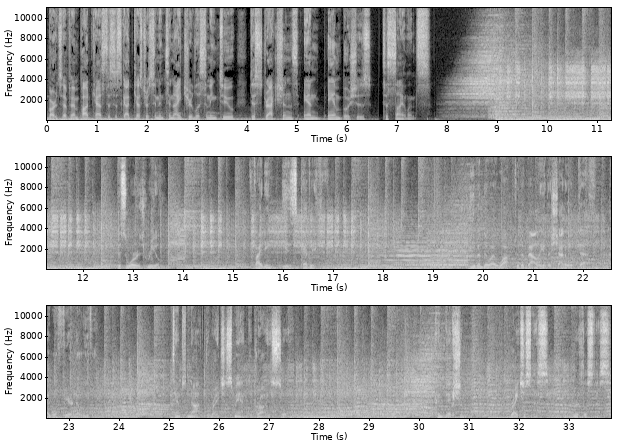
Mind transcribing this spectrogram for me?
the Bards FM podcast. This is Scott Kesterson, and tonight you're listening to Distractions and Ambushes to Silence. This war is real. Fighting is everything. Even though I walk through the valley of the shadow of death, I will fear no evil. Tempt not the righteous man to draw his sword conviction, righteousness, ruthlessness.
